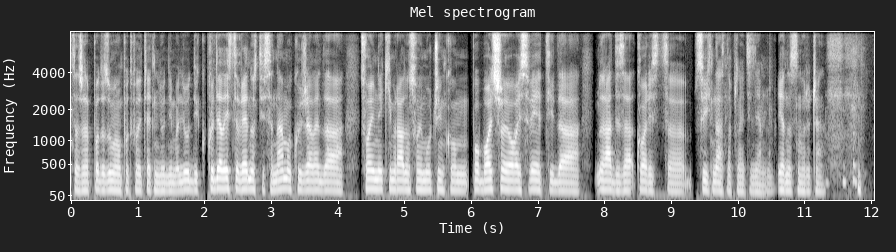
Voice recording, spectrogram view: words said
sad podrazumemo pod kvalitetnim ljudima, ljudi koji dele iste vrednosti sa nama, koji žele da svojim nekim radom, svojim učinkom poboljšaju ovaj svet i da rade za korist uh, svih nas na planeti Zemlju. Jednostavno rečeno.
